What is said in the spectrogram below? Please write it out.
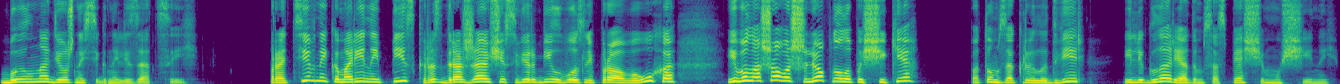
был надежной сигнализацией. Противный комариный писк раздражающе свербил возле правого уха, и Балашова шлепнула по щеке, потом закрыла дверь и легла рядом со спящим мужчиной.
